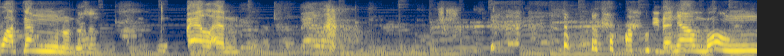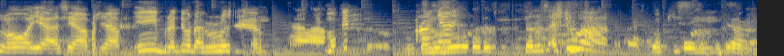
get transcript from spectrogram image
Padang ngono dusun. PLN. Tidak nyambung. Oh ya, siap, siap. Ini berarti udah lulus ya. Mungkin udah Orangnya- lulus lulus S2 S2 gizi ya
